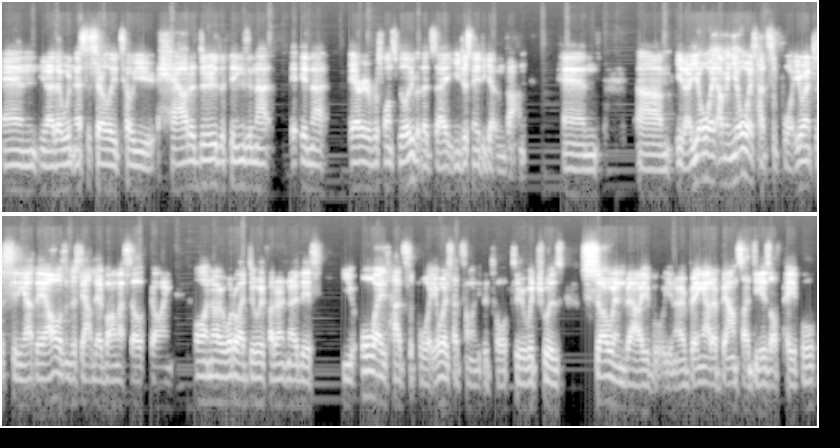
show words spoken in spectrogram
and you know they wouldn't necessarily tell you how to do the things in that in that area of responsibility, but they'd say you just need to get them done. And um, you know, you always I mean you always had support. You weren't just sitting out there. I wasn't just out there by myself going, oh no, what do I do if I don't know this? You always had support. You always had someone you could talk to, which was so invaluable. You know, being able to bounce ideas off people.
